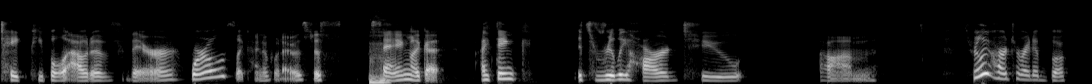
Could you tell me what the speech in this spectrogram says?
take people out of their worlds, like kind of what I was just Mhm. saying. Like, I, I think it's really hard to um, it's really hard to write a book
